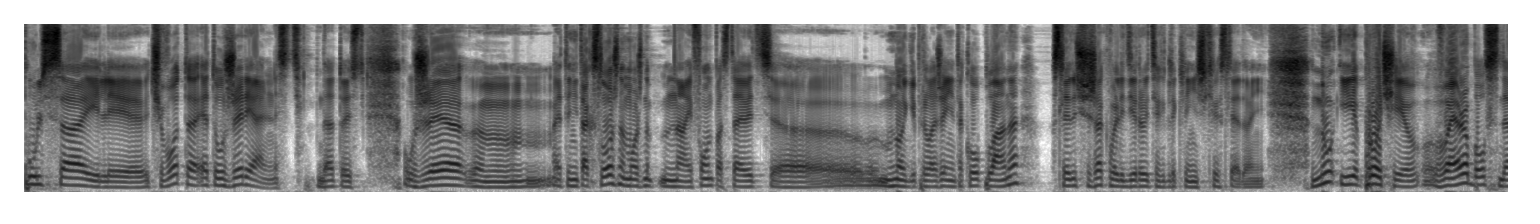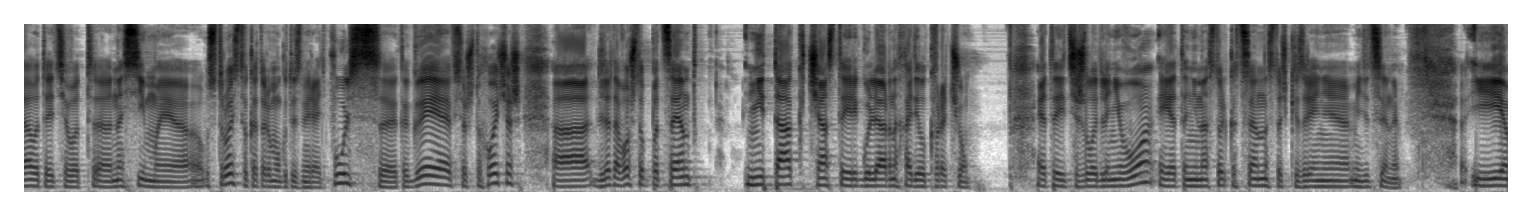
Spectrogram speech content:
пульса или чего-то, это уже реальность. Да? То есть уже э, это не так сложно, можно на iPhone поставить э, многие приложения такого плана, следующий шаг валидировать их для клинических исследований. Ну и прочие wearables, да, вот эти вот э, носимые устройства, которые могут измерять пульс, э, КГ, все, что хочешь, э, для того, чтобы пациент не так часто и регулярно ходил к врачу. Это и тяжело для него, и это не настолько ценно с точки зрения медицины. И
